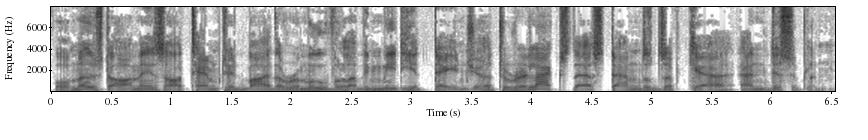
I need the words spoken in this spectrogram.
For most armies are tempted by the removal of immediate danger to relax their standards of care and discipline.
